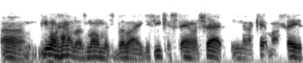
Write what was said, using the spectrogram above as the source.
um, you don't have those moments, but like if you can stay on track, you know, I kept my faith,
